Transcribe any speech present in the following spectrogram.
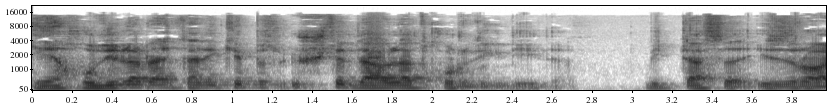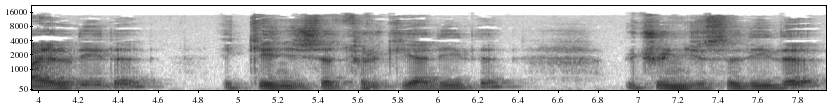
Yahudiylar aytadiki biz uchta davlat qurdik deydi. Bittasi isroil deydi ikkinchisi turkiya deydi uchinchisi deydi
